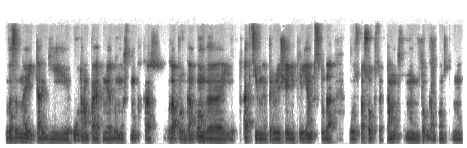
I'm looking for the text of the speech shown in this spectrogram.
возобновить торги утром, поэтому я думаю, что ну, как раз запуск Гонконга и активное привлечение клиентов туда будет способствовать тому, что ну, не только гонконгский, ну,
